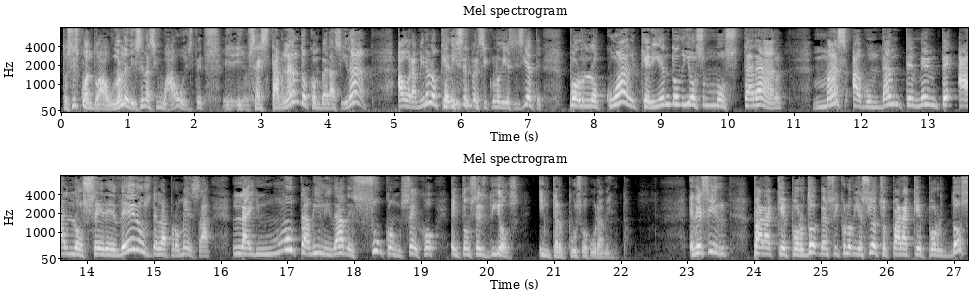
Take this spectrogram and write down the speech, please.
Entonces, cuando a uno le dicen así, wow, este, eh, o sea, está hablando con veracidad. Ahora, mire lo que dice el versículo 17. Por lo cual, queriendo Dios mostrar más abundantemente a los herederos de la promesa la inmutabilidad de su consejo, entonces Dios interpuso juramento. Es decir, para que por dos, versículo 18, para que por dos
